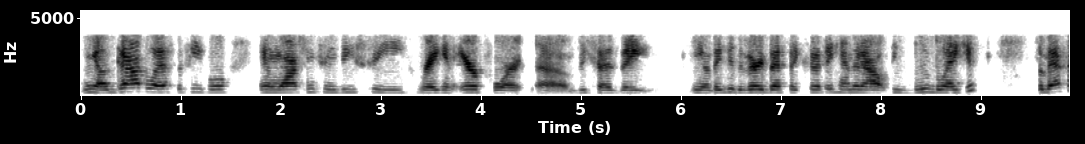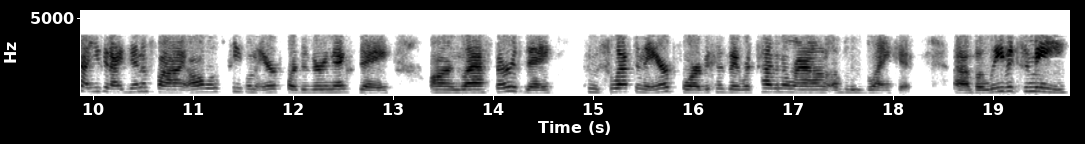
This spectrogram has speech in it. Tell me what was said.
you know, God bless the people in Washington D.C. Reagan Airport uh, because they you know they did the very best they could. They handed out these blue blankets so that's how you could identify all those people in the airport the very next day on last Thursday who slept in the airport because they were tugging around a blue blanket. Uh, but it to me,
